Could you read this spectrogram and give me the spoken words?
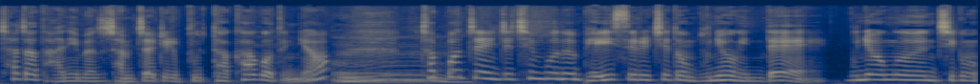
찾아다니면서 잠자리를 부탁하거든요. 음. 첫 번째 이제 친구는 베이스를 치던 문영인데 문영은 지금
